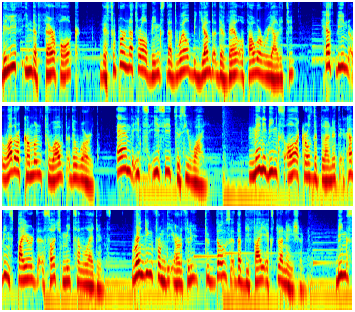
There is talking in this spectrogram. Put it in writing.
Belief in the fair folk, the supernatural beings that dwell beyond the veil of our reality, has been rather common throughout the world, and it's easy to see why. Many beings all across the planet have inspired such myths and legends, ranging from the earthly to those that defy explanation, beings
